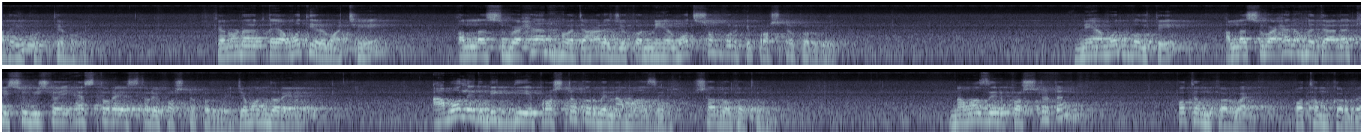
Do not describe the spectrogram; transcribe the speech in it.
আদায় করতে হবে। কেননা কেয়ামতের মাঠে আল্লাহ সুবাহান হওয়া তাঁরা যখন নিয়ামত সম্পর্কে প্রশ্ন করবে, নিয়ামত বলতে আল্লাহ সুবাহান তারা কিছু বিষয় স্তরে স্তরে প্রশ্ন করবে। যেমন ধরেন, আমলের দিক দিয়ে প্রশ্ন করবে নামাজের সর্বপ্রথম। নামাজের প্রশ্নটা প্রথম করবে প্রথম করবে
